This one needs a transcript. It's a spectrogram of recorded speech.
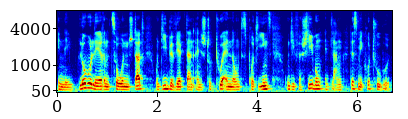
in den globulären Zonen statt und die bewirkt dann eine Strukturänderung des Proteins und die Verschiebung entlang des Mikrotubulus.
